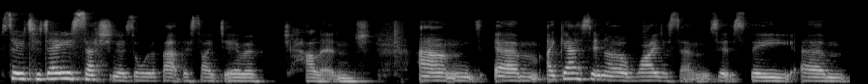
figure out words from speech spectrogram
So today's session is all about this idea of challenge. And um, I guess in a wider sense, it's the um,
